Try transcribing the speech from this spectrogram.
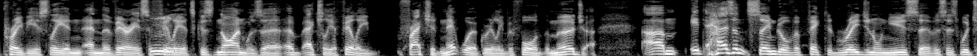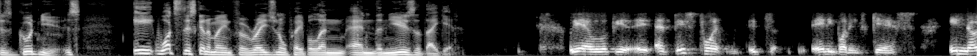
previously, and, and the various affiliates, because Nine was a, a, actually a fairly fractured network really before the merger. Um, it hasn't seemed to have affected regional news services, which is good news. I what's this going to mean for regional people and, and the news that they get? Yeah, well, look, at this point, it's anybody's guess. In no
